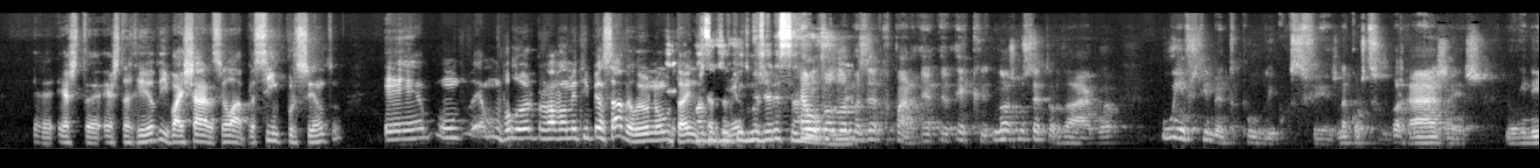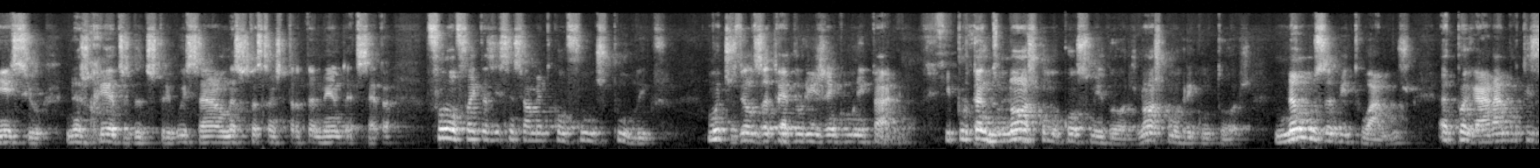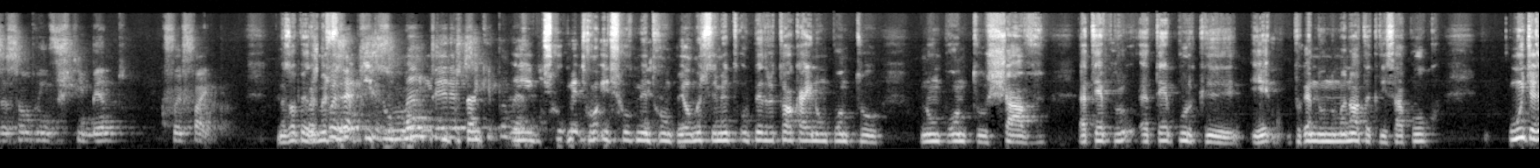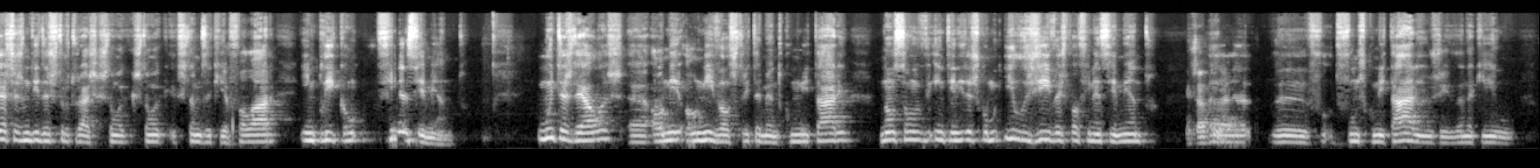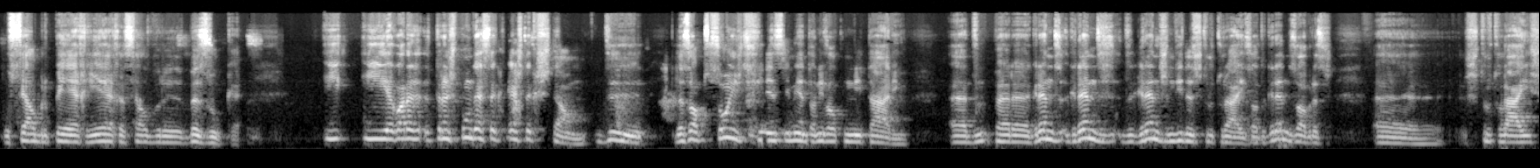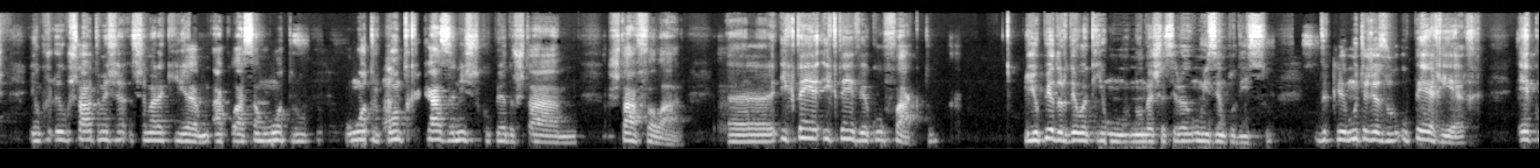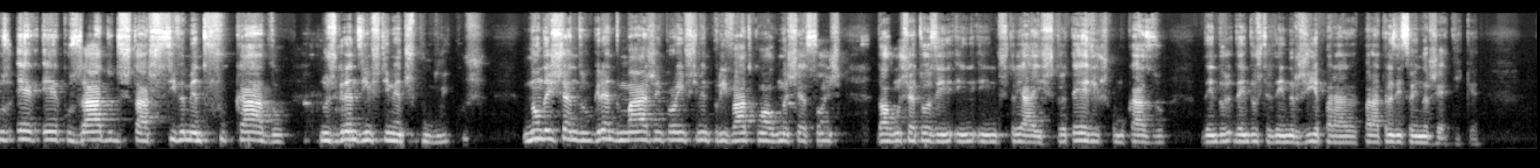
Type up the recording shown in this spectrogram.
esta, esta rede e baixar, sei lá, para 5%, é um, é um valor provavelmente impensável. Eu não o tenho. É o desafio de uma geração. É um valor, mas é, repare, é, é, que nós no setor da água, o investimento público que se fez na construção de barragens, no início, nas redes de distribuição, nas estações de tratamento, etc., foram feitas essencialmente com fundos públicos, muitos deles até de origem comunitária. E, portanto, nós, como consumidores, nós, como agricultores, não nos habituamos a pagar a amortização do investimento que foi feito. Mas, oh Pedro, mas depois mas, é preciso manter estes equipamentos. E desculpe-me interrompê-lo, mas o Pedro toca aí num ponto, num ponto chave até, por, até porque, pegando numa nota que disse há pouco, muitas destas medidas estruturais que, estão, que, estão, que estamos aqui a falar implicam financiamento. Muitas delas, uh, ao, ao, nível estritamente comunitário, não são entendidas como elegíveis para o financiamento uh, de, de, fundos comunitários, e dando aqui o, o célebre PRR, a célebre bazuca. E, e, agora, transpondo esta, esta questão de, das opções de financiamento ao nível comunitário uh, de, para grandes, grandes, de grandes medidas estruturais ou de grandes obras uh, estruturais, eu, eu, gostava também de chamar aqui a, à colação um outro, um outro ponto que casa nisto que o Pedro está, está a falar uh, e, que tem, e que tem a ver com o facto, e o Pedro deu aqui um, não deixa de ser um exemplo disso, de que muitas vezes o, PRR é, é, é acusado de estar excessivamente focado nos grandes investimentos públicos não deixando grande margem para o investimento privado, com algumas exceções de alguns setores industriais estratégicos, como o caso da indústria da energia para, para a transição energética.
